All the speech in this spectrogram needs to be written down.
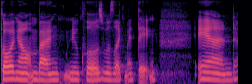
going out and buying new clothes was like my thing, and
